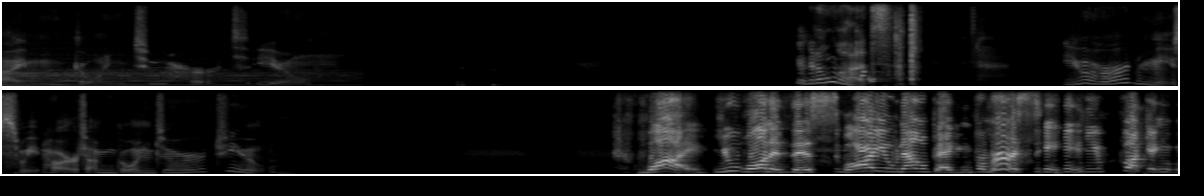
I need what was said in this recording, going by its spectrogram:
I'm going to hurt you. You're gonna what? You heard me, sweetheart. I'm going to hurt you. Why? You wanted this. Why are you now begging for mercy? you fucking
